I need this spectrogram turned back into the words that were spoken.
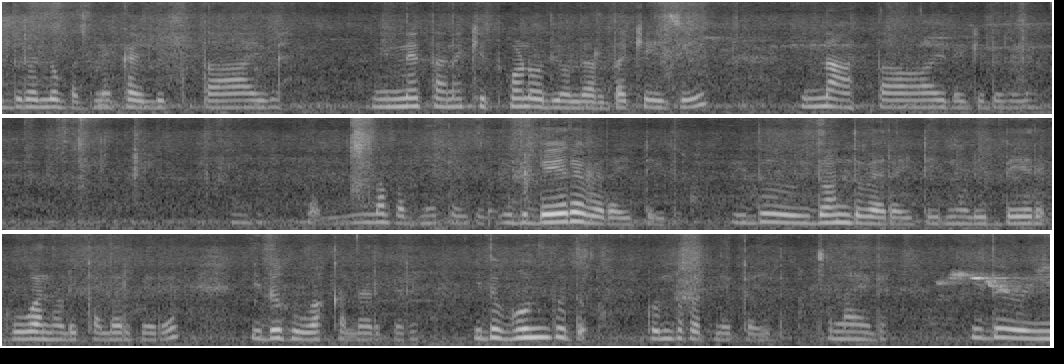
ಇದರಲ್ಲೂ ಬದನೆಕಾಯಿ ಬಿತ್ತಾ ಇದೆ. ನಿನ್ನೆ ತಾನೇ ಕಿತ್ಕೊಂಡು ಹೋದ್ವಿ ಒಂದು ಅರ್ಧ ಕೆ ಜಿ ಇನ್ನು ಆಗ್ತಾ ಇದೆ ಗಿಡಗಳು. ಎಲ್ಲ ಬದನೆಕಾಯಿ ಗಿಡ. ಇದು ಬೇರೆ ವೆರೈಟಿ ಇದು. ಇದು ಇದೊಂದು ವೆರೈಟಿ ಇದು ನೋಡಿ, ಬೇರೆ ಹೂವು ನೋಡಿ ಕಲರ್ ಬೇರೆ. ಇದು ಹೂವು ಕಲರ್ ಬೇರೆ. ಇದು ಗುಂಡುದು. ಗುಂಡು ಬದನೆಕಾಯಿ ಇದು. ಚೆನ್ನಾಗಿದೆ. ಇದು ಈ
